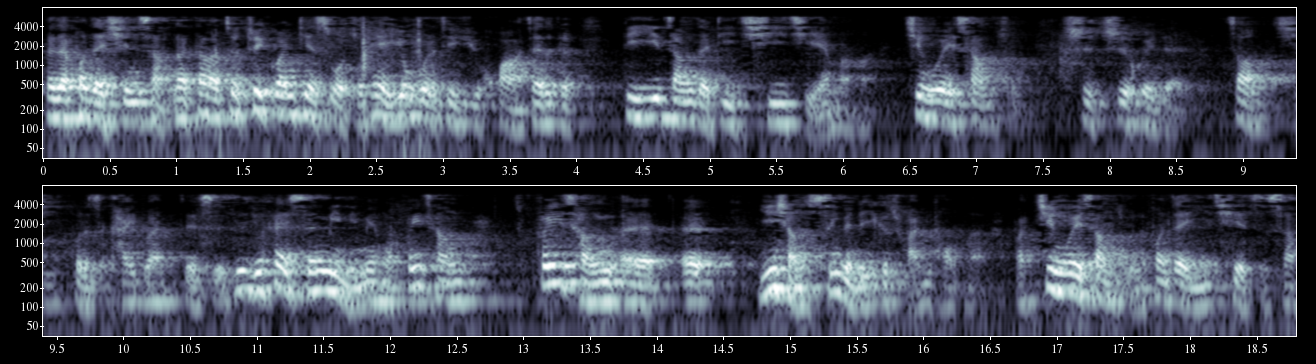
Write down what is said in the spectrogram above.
大家放在心上，那当然这最关键是我昨天也用过的这句话，在这个。第一章的第七节嘛，敬畏上主是智慧的造基或者是开端，这是这犹太生命里面哈非常非常呃呃影响深远的一个传统啊，把敬畏上主呢放在一切之上，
